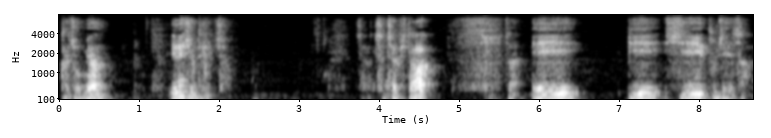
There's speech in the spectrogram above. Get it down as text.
가져오면 이런 식으로 되겠죠. 자, 천천히 합시다. 자, A B, C 부재에서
